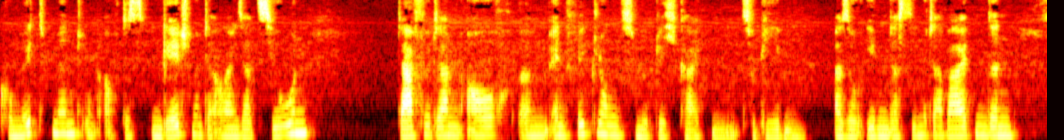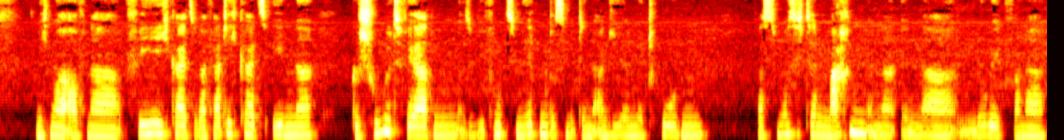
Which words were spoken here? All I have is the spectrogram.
Commitment und auch das Engagement der Organisation, dafür dann auch ähm, Entwicklungsmöglichkeiten zu geben. Also eben, dass die Mitarbeitenden nicht nur auf einer Fähigkeits- oder Fertigkeitsebene geschult werden. Also wie funktioniert denn das mit den agilen Methoden? Was muss ich denn machen in einer, in einer Logik von, einer,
